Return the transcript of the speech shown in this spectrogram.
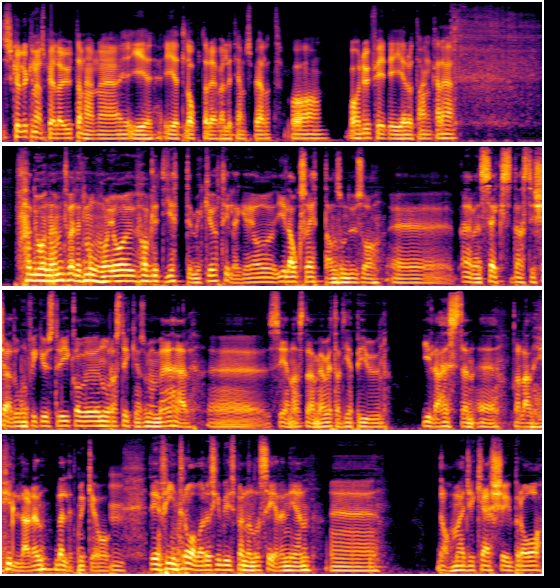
skulle kunna spela utan henne i, i ett lopp där det är väldigt jämnt spelat. Vad, vad har du för idéer och tankar här? Du har nämnt väldigt många och jag har väl inte jättemycket att tillägga. Jag gillar också ettan som du sa. Eh, även sex Dusty Shadow. Hon fick ju stryk av några stycken som är med här senast där. Men jag vet att Jeppe Hjul gillar hästen, eh, eller han hyllar den väldigt mycket och mm. det är en fin travare, det ska bli spännande att se den igen. Eh, ja, Magic Cash är ju bra.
